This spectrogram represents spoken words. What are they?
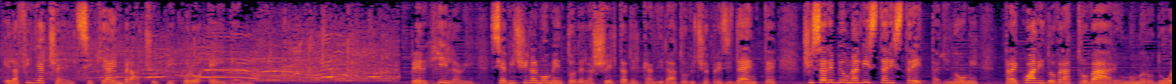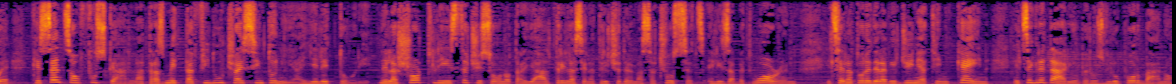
e la figlia Chelsea che ha in braccio il piccolo Aiden. Per Hillary si avvicina il momento della scelta del candidato vicepresidente. Ci sarebbe una lista ristretta di nomi tra i quali dovrà trovare un numero due che senza offuscarla trasmetta fiducia e sintonia agli elettori. Nella short list ci sono tra gli altri la senatrice del Massachusetts Elizabeth Warren, il senatore della Virginia Tim Kaine e il segretario per lo sviluppo urbano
